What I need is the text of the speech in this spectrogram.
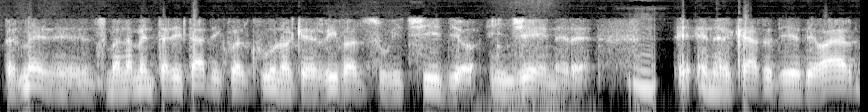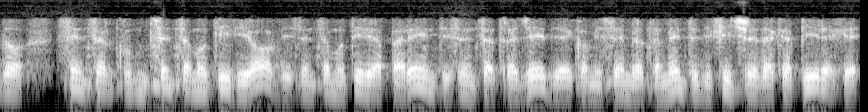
per me insomma, la mentalità di qualcuno che arriva al suicidio in genere mm. E, nel caso di Edoardo senza, senza, motivi ovvi, senza motivi apparenti, senza tragedie, ecco, mi sembra talmente difficile da capire che,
